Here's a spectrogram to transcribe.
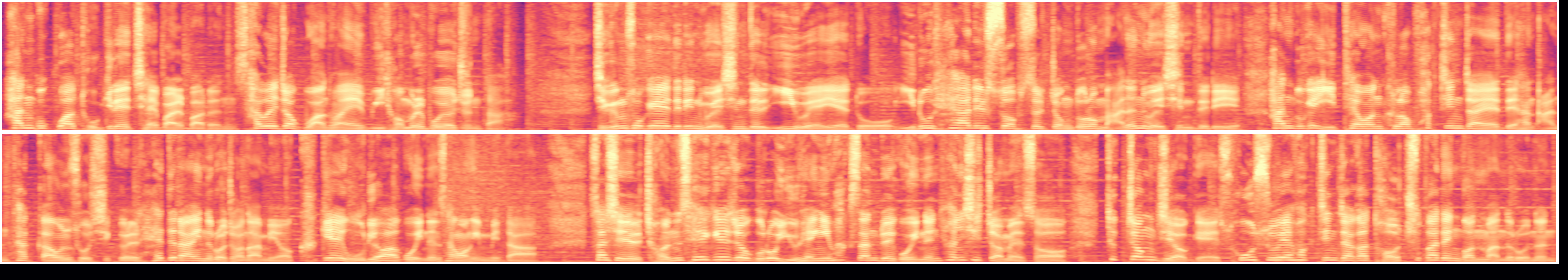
한국과 독일의 재발발은 사회적 완화의 위험을 보여준다. 지금 소개해드린 외신들 이외에도 이루 헤아릴 수 없을 정도로 많은 외신들이 한국의 이태원 클럽 확진자에 대한 안타까운 소식을 헤드라인으로 전하며 크게 우려하고 있는 상황입니다. 사실 전 세계적으로 유행이 확산되고 있는 현 시점에서 특정 지역에 소수의 확진자가 더 추가된 것만으로는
